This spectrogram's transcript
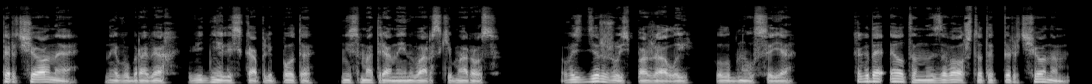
перченая». На его бровях виднелись капли пота, несмотря на январский мороз. «Воздержусь, пожалуй», — улыбнулся я. Когда Элтон называл что-то перченым,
